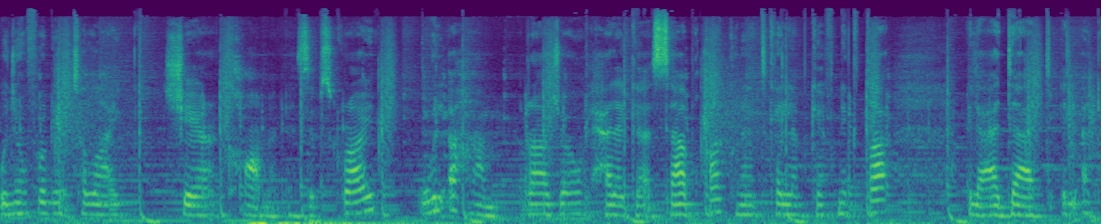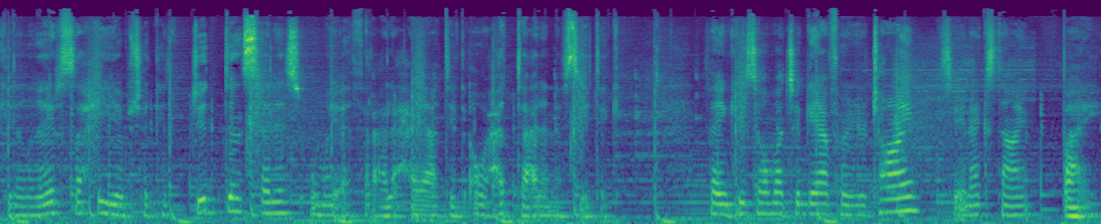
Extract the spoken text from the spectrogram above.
و don't forget to like share comment and subscribe. والأهم راجعوا الحلقة السابقة. كنا نتكلم كيف نقطع العادات الأكل الغير صحية بشكل جدا سلس وما يأثر على حياتك أو حتى على نفسيتك. Thank you so much again for your time. See you next time. Bye.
